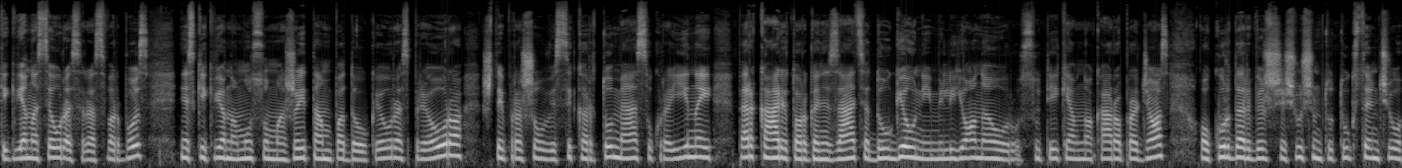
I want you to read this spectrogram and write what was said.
Kiekvienas euras yra svarbus, nes kiekvieno mūsų mažai tampa daug. Euras prie euro, štai prašau, visi kartu mes Ukrainai per karito organizaciją daugiau nei milijoną eurų suteikėm nuo karo pradžios, o kur dar virš 600 tūkstančių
